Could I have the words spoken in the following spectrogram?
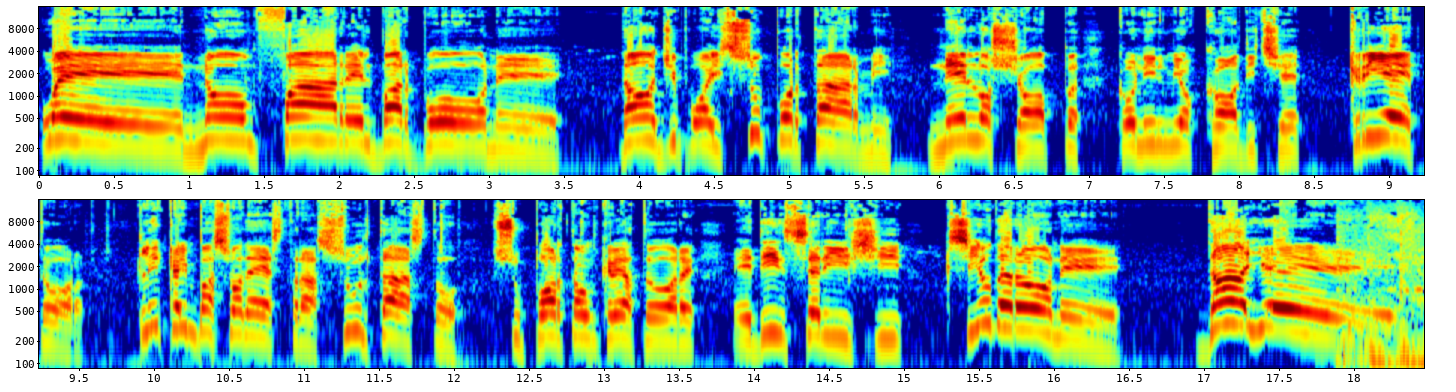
Uè, non fare il barbone! Da oggi puoi supportarmi nello shop con il mio codice CREATOR. Clicca in basso a destra sul tasto Supporta un creatore ed inserisci Xioderone! Dai!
